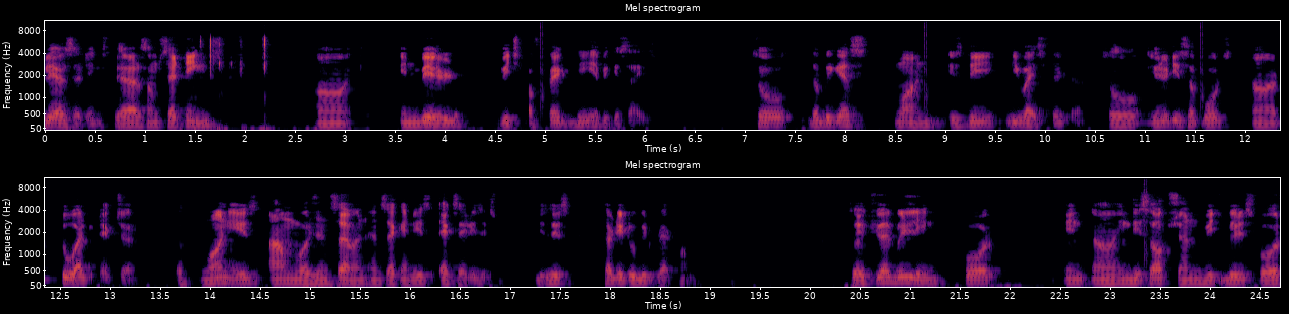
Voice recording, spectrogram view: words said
player settings. There are some settings uh, in build which affect the APK size. So the biggest one is the device filter. So Unity supports uh, two architecture one is ARM version 7 and second is x86 this is 32-bit platform. So if you are building for in uh, in this option which builds for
